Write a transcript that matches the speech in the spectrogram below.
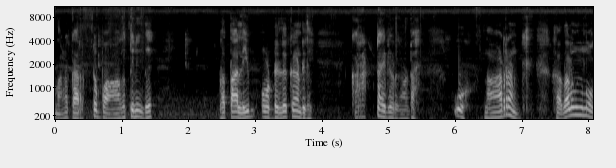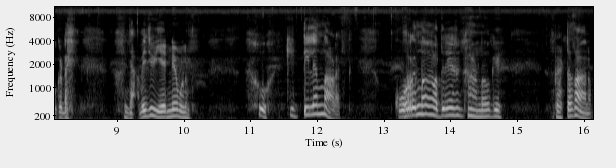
നല്ല കറക്റ്റ് പാകത്തിന് ഇത്. ആ തലയും ഹോട്ടലിലൊക്കെ കണ്ടില്ലേ? കറക്റ്റായിട്ട് കിടക്കണം കേട്ടോ. ഓ നാടനാണ് അതാണ് നിങ്ങൾ നോക്കട്ടെ. ഞാൻ വെച്ച് എന്നെ വിളി. ഓ കിട്ടിയില്ലെന്ന് നാടൻ. കുറേ നാളത്തിന് ശേഷം കാണാൻ നോക്കി. പെട്ട സാധനം.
